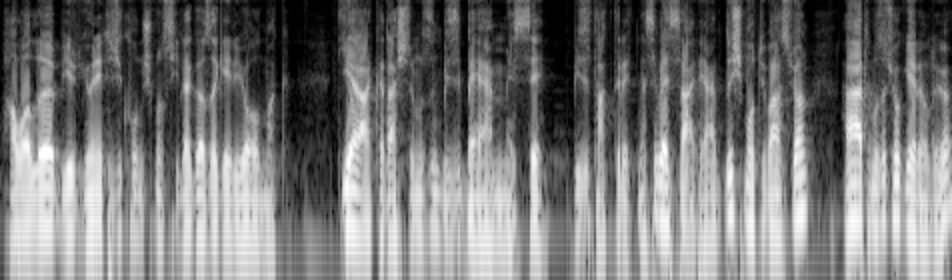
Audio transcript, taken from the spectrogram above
havalı bir yönetici konuşmasıyla gaza geliyor olmak, diğer arkadaşlarımızın bizi beğenmesi, bizi takdir etmesi vesaire. Yani dış motivasyon hayatımızda çok yer alıyor.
